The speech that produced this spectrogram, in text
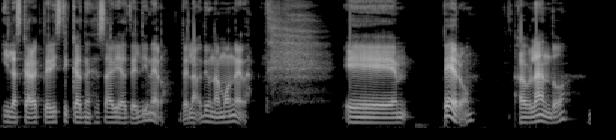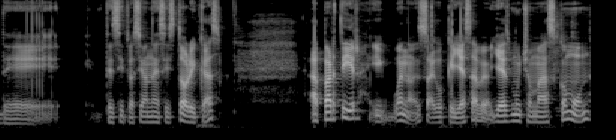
y las características necesarias del dinero, de, de una moneda. Eh, pero, hablando de, situaciones históricas, a partir, y bueno, es algo que ya sabe, ya es mucho más común,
